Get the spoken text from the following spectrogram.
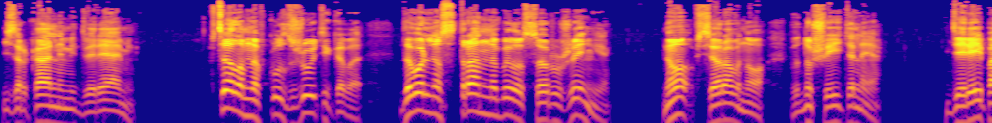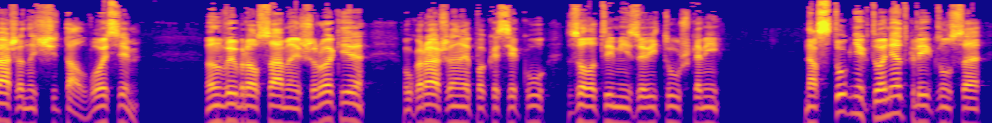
и зеркальными дверями. В целом, на вкус Жутикова довольно странно было сооружение, но все равно внушительное. Дерей Паша насчитал восемь. Он выбрал самые широкие, украшенные по косяку золотыми завитушками. На стук никто не откликнулся —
